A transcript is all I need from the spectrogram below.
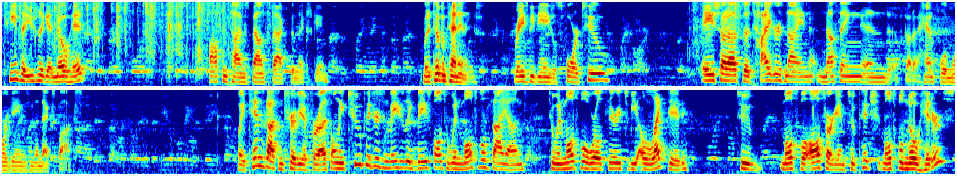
Teams that usually get no hit oftentimes bounce back the next game. But it took them 10 innings. Rays beat the Angels 4 2. A shut out the Tigers nine nothing, and I've got a handful of more games in the next box. uh, this summer. So it's a beautiful thing to see. Someone Wait, Tim's got some trivia for us. Only two pitchers in Major League Baseball to win multiple Cy Youngs, to win multiple World Series, to be elected to multiple All Star games, to pitch multiple no hitters,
